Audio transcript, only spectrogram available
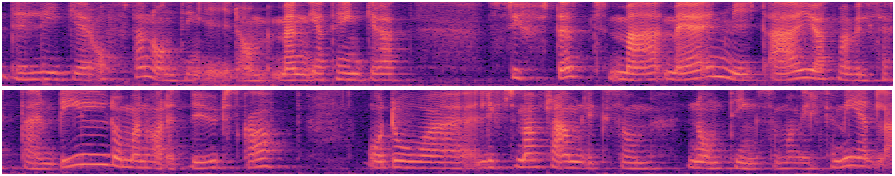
Det ligger ofta någonting i dem, men jag tänker att syftet med, med en myt är ju att man vill sätta en bild och man har ett budskap. Och då eh, lyfter man fram liksom någonting som man vill förmedla.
